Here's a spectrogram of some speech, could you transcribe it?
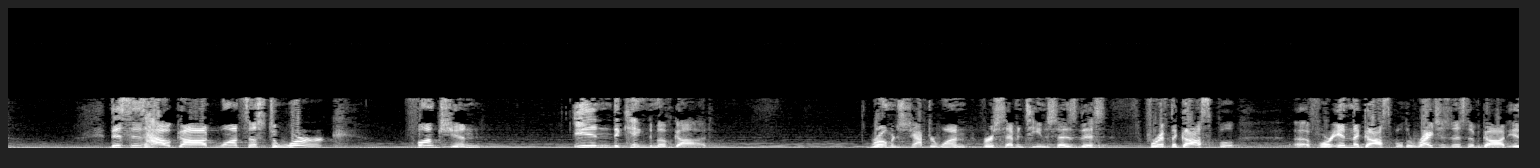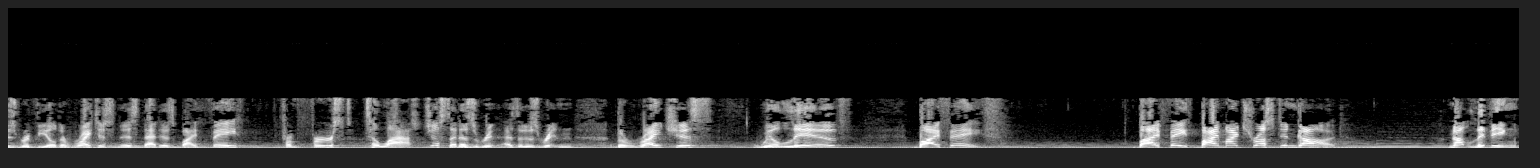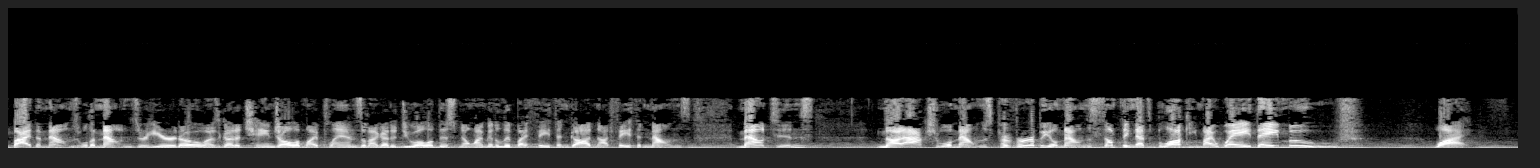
This is how God wants us to work, function in the kingdom of God. Romans chapter 1 verse 17 says this, for if the gospel uh, for in the gospel the righteousness of God is revealed, a righteousness that is by faith from first to last, just as, as it is written, the righteous will live by faith by faith, by my trust in God. I'm not living by the mountains. Well, the mountains are here, and oh, I've got to change all of my plans and I got to do all of this. No, I'm going to live by faith in God, not faith in mountains. Mountains, not actual mountains, proverbial mountains, something that's blocking my way, they move. Why?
